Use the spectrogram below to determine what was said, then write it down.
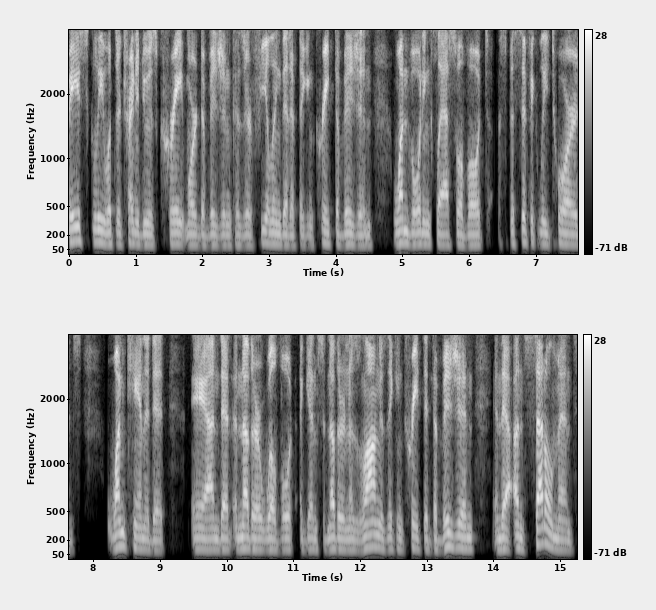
basically what they're trying to do is create more division because they're feeling that if they can create division, one voting class will vote specifically towards one candidate and that another will vote against another. And as long as they can create the division and that unsettlement,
